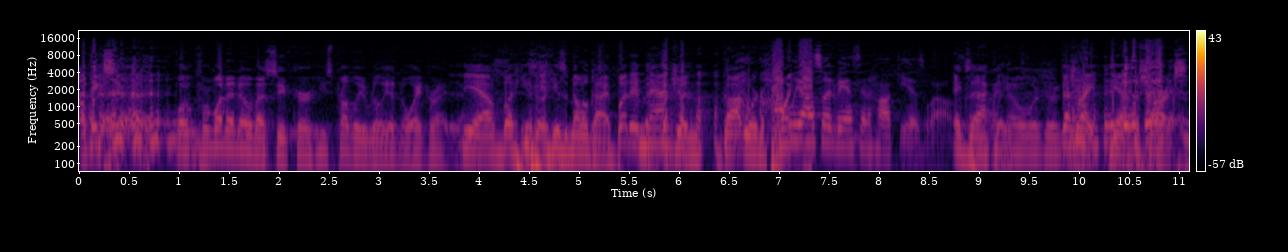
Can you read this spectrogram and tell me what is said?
I think, Steve- I think- well, from what I know about Steve Kerr, he's probably really annoyed right now. Yeah, but he's a he's a mellow guy. But imagine God were to Ho- point. We also advance in hockey as well. exactly. I know we're doing That's good. right. Yeah, the Sharks.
